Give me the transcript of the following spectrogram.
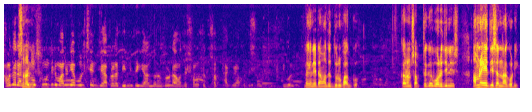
আমাদের রাজ্যের মুখ্যমন্ত্রী মাননীয় বলছেন যে আপনারা দিল্লি থেকে আন্দোলন করুন আমাদের সংসদ সব থাকবে আপনাদের সঙ্গে। কি বলবেন? দেখেন এটা আমাদের দুর্ভাগ্য। কারণ সবথেকে বড় জিনিস আমরা এ দেশের নাগরিক।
